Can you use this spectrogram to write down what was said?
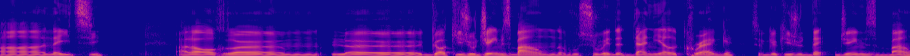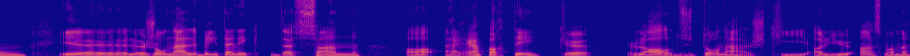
en Haïti. Alors, euh, le gars qui joue James Bond, vous vous souvenez de Daniel Craig, c'est le gars qui joue James Bond, et le, journal britannique The Sun a rapporté que lors du tournage qui a lieu en ce moment,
